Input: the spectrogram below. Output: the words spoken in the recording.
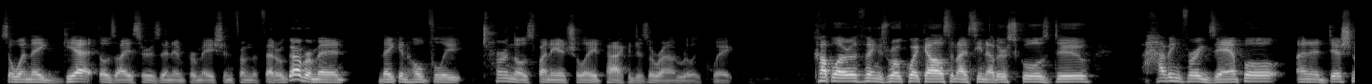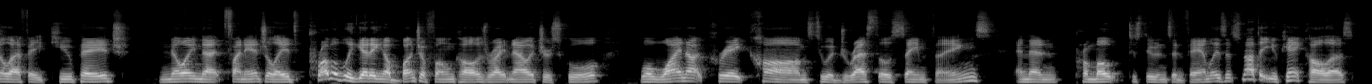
So when they get those ISIRs and information from the federal government, they can hopefully turn those financial aid packages around really quick. A couple other things, real quick, Allison, I've seen other schools do. Having, for example, an additional FAQ page knowing that financial aid's probably getting a bunch of phone calls right now at your school. Well, why not create comms to address those same things and then promote to students and families? It's not that you can't call us,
